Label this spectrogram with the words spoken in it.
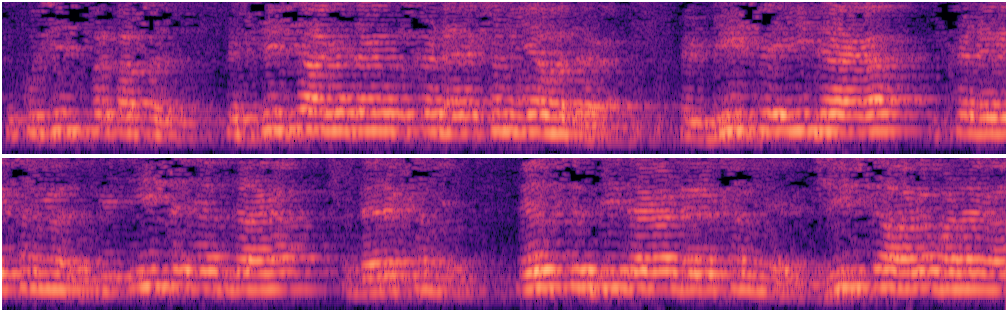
तो कुछ इस प्रकार से। फिर सी से आगे जाएगा तो उसका डायरेक्शन ये हो जाएगा। फिर डी से ई जाएगा, उसका डायरेक्शन ये हो जाएगा। फिर ई से एफ़ जाएगा तो डायरेक्शन ये। एफ़ से जी जाएगा डायरेक्शन ये। जी से आगे बढ़ेगा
